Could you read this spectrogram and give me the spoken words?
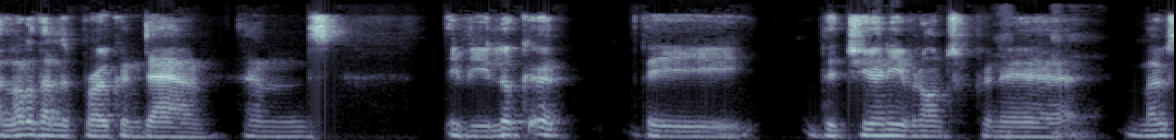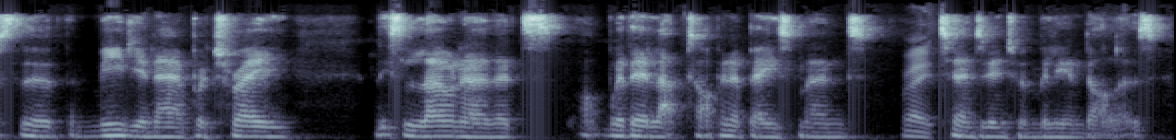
a lot of that has broken down. And if you look at the the journey of an entrepreneur, most of the media now portray this loner that's with their laptop in a basement, right. turns it into a million dollars.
